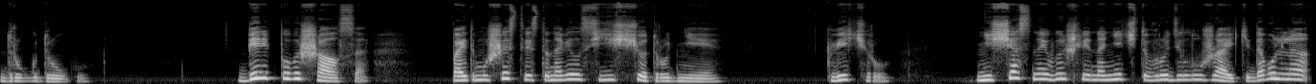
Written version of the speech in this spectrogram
друг к другу. Берег повышался, поэтому шествие становилось еще труднее. К вечеру несчастные вышли на нечто вроде лужайки, довольно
